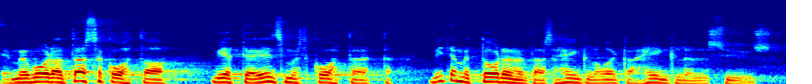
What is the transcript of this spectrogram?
Ja me voidaan tässä kohtaa miettiä ensimmäistä kohtaa, että miten me todennetaan se henkilön oikea henkilöllisyys.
